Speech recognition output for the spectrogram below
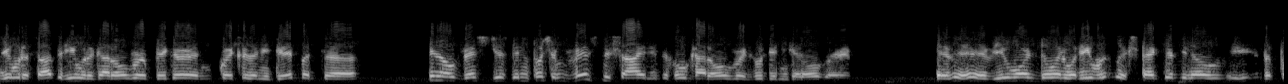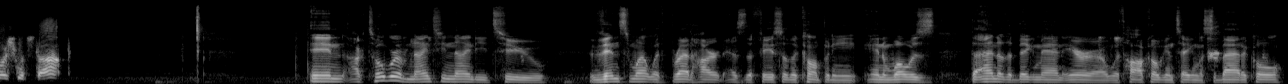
you would have thought that he would have got over bigger and quicker than he did, but uh, you know, Vince just didn't push him. Vince decided who got over and who didn't get over. If, if you weren't doing what he was expected, you know, the push would stop. In October of 1992, Vince went with Bret Hart as the face of the company in what was the end of the big man era with Hulk Hogan taking a sabbatical.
